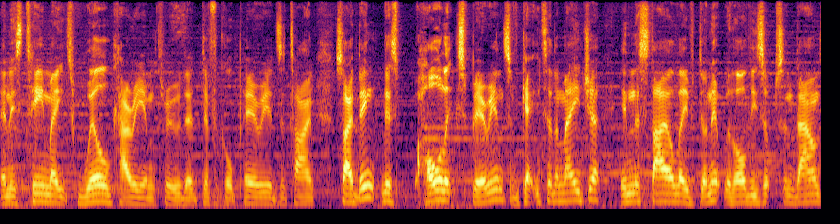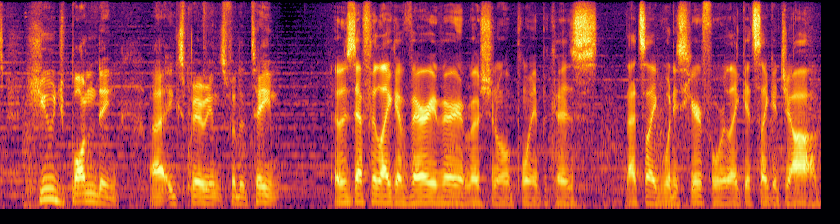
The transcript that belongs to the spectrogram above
and his teammates will carry him through the difficult periods of time. So I think this whole experience of getting to the major in the style they've done it with all these ups and downs, huge bonding uh, experience for the team. It was definitely like a very, very emotional point because that's like what he's here for. Like it's like a job.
